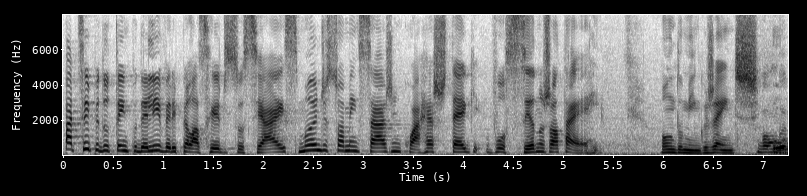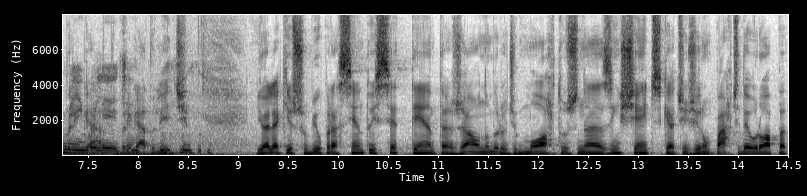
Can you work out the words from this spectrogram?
Participe do Tempo Delivery pelas redes sociais. Mande sua mensagem com a hashtag você no JR. Bom domingo, gente. Bom domingo, Lídia. Obrigado, Lídia. E olha aqui, subiu para 170 já o número de mortos nas enchentes que atingiram parte da Europa.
